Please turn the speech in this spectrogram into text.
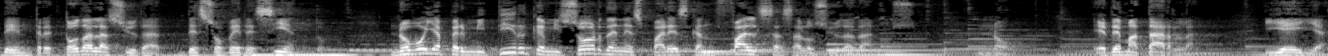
de entre toda la ciudad, desobedeciendo. No voy a permitir que mis órdenes parezcan falsas a los ciudadanos. No, he de matarla, y ella,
